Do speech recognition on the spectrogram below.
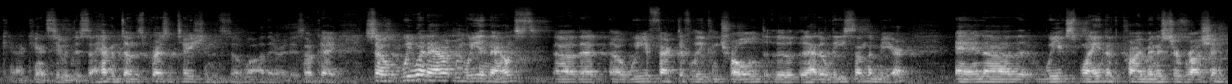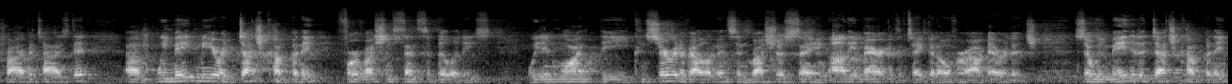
can't, I can't see what this, I haven't done this presentation, so, oh, there it is, okay. So we went out and we announced uh, that uh, we effectively controlled, the, had a lease on the Mir, and uh, we explained that the Prime Minister of Russia had privatized it. Um, we made Mir a Dutch company for Russian sensibilities. We didn't want the conservative elements in Russia saying, oh, the Americans have taken over our heritage. So we made it a Dutch company.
